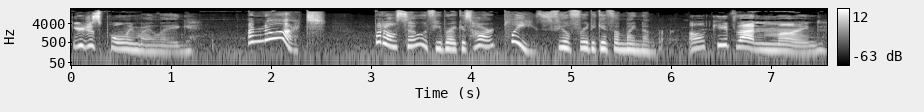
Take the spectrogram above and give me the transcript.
You're just pulling my leg. I'm not! But also, if you break his heart, please feel free to give him my number. I'll keep that in mind.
